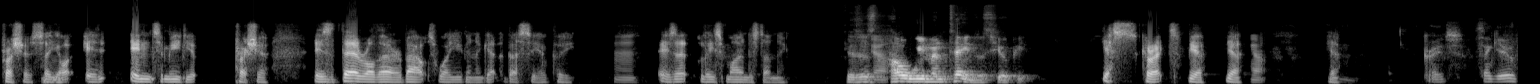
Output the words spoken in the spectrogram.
pressure. So Mhm. your in, intermediate pressure is there or thereabouts where you're going to get the best COP. Mm. Is at least my understanding. This is Yeah. how we maintain the COP. Yes, correct. Yeah, yeah. Yeah, yeah. Great, thank you.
